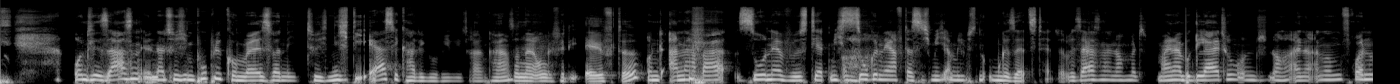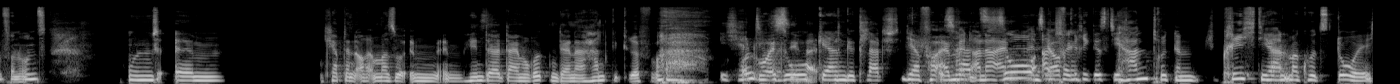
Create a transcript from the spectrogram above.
und wir saßen natürlich im Publikum, weil es war natürlich nicht die erste Kategorie, die dran kam. Sondern ungefähr die elfte. Und Anna war so nervös, die hat mich so Oh. genervt, dass ich mich am liebsten umgesetzt hätte. Wir saßen dann noch mit meiner Begleitung und noch einer anderen Freundin von uns. Und ähm, Ich habe dann auch immer so im, im hinter deinem Rücken deiner Hand gegriffen. ich Und hätte so halt. gern geklatscht. ja, vor Es allem, wenn Anna, so ein, wenn sie anstrengend- aufgeregt ist, die Hand drückt, dann bricht die Hand mal kurz durch.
